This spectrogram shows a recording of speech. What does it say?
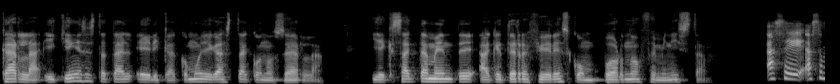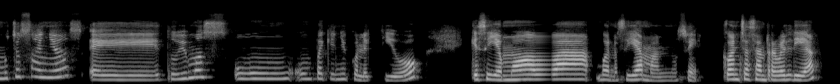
Carla, ¿y quién es esta tal Erika? ¿Cómo llegaste a conocerla? ¿Y exactamente a qué te refieres con porno feminista? Hace, hace muchos años eh, tuvimos un, un, pequeño colectivo que se llamaba, bueno, se llaman, no sé, Conchas en Rebeldía,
